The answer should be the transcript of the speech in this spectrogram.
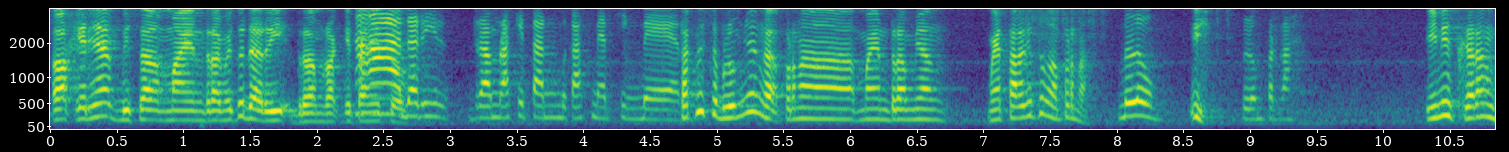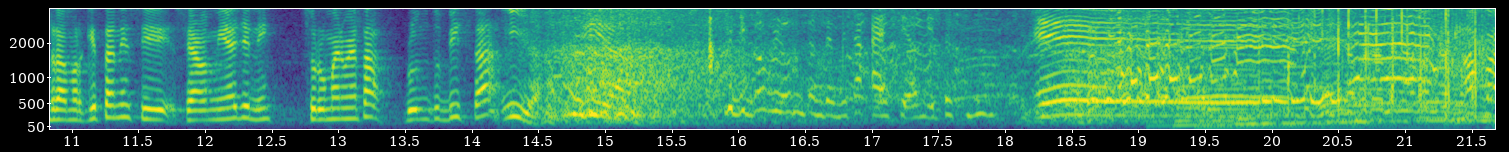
Akhirnya bisa main drum itu dari drum rakitan itu. Ah, dari drum rakitan bekas marching band. Tapi sebelumnya nggak pernah main drum yang metal gitu nggak pernah? Belum, Ih, belum pernah. ini sekarang drummer kita nih si Xiaomi aja nih, suruh main metal, belum tuh bisa. Iya. Iya. Aku juga belum tentu bisa kayak si Om itu sih. Apa?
